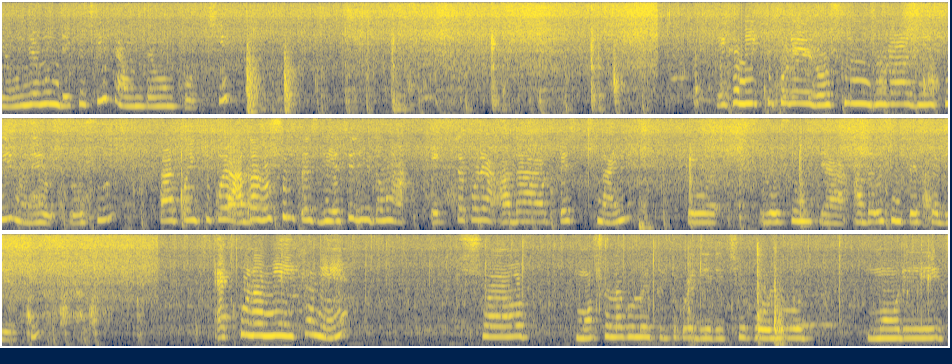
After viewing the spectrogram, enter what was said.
যেমন যেমন দেখেছি, তেমন তেমন করছি। এখানে একটু করে রসুন গুঁড়া দিয়েছি মানে রসুন। তারপর একটু করে আদা রসুন পেস্ট দিয়েছি, যেহেতু আমার এক্সট্রা করে আদা পেস্ট নাই, তো রসুন আদা রসুন পেস্টটা দিয়েছি। এখন আমি এখানে সব মশলাগুলো একটু একটু করে দিয়ে দিচ্ছি, হলুদ, মরিচ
